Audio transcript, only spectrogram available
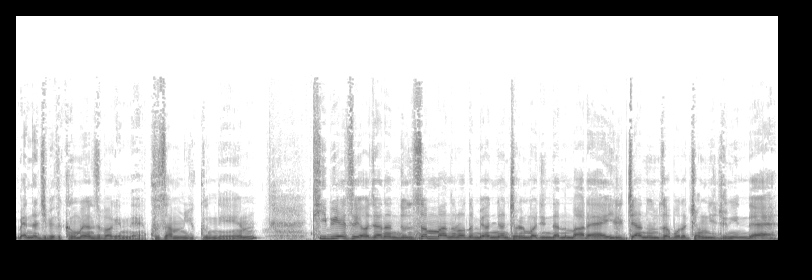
맨날 집에서 근무 연습하겠네. 9369님. TV에서 여자는 눈썹만으로도 몇 년 젊어진다는 말에 일자 눈썹으로 정리 중인데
